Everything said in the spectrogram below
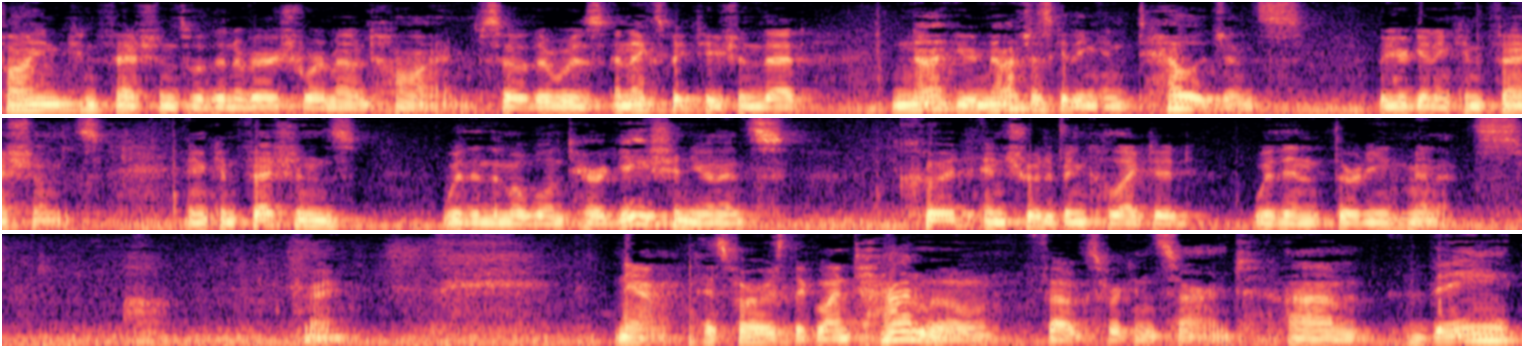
find confessions within a very short amount of time. So there was an expectation that not you're not just getting intelligence, but you're getting confessions, and confessions within the mobile interrogation units could and should have been collected within 30 minutes. Right. Now, as far as the Guantanamo folks were concerned, um, they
